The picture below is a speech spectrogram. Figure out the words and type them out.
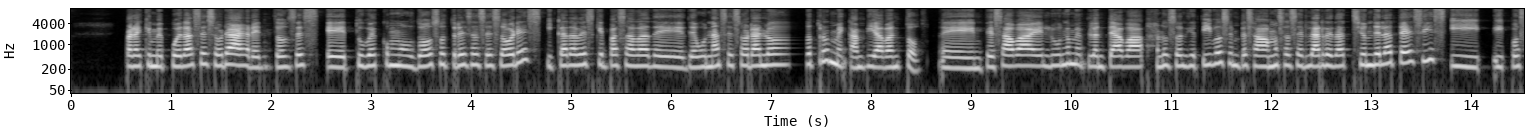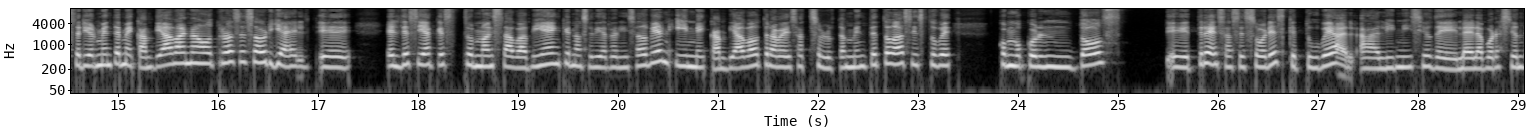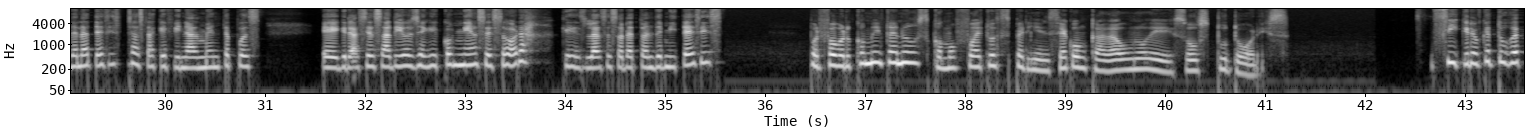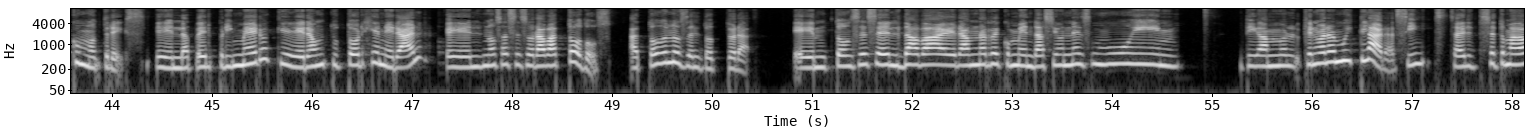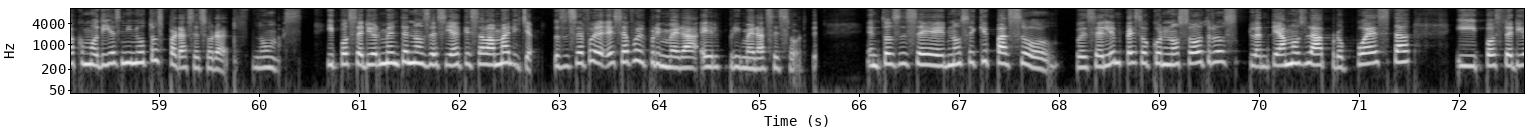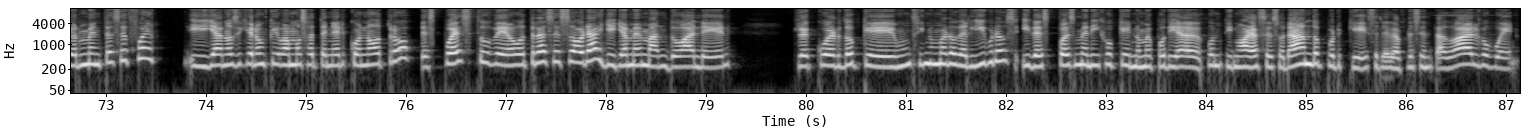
para que me pueda asesorar. Entonces eh, tuve como dos o tres asesores y cada vez que pasaba de, un asesor al otro me cambiaban todo. Eh, empezaba el uno, me planteaba los objetivos, empezábamos a hacer la redacción de la tesis y, posteriormente me cambiaban a otro asesor y a él eh, él decía que esto no estaba bien, que no se había realizado bien y me cambiaba otra vez absolutamente todo. Así estuve como con dos, eh, tres asesores que tuve al, inicio de la elaboración de la tesis hasta que finalmente, pues, eh, gracias a Dios llegué con mi asesora, que es la asesora actual de mi tesis. Por favor, coméntanos cómo fue tu experiencia con cada uno de esos tutores. Sí, creo que tuve como tres. El, el, primero, que era un tutor general, él nos asesoraba a todos, a todos los del doctorado. Entonces él daba, eran unas recomendaciones muy, digamos, que no eran muy claras, ¿sí? O sea, él se tomaba como 10 minutos para asesorarnos, no más. Y posteriormente nos decía que estaba mal y ya. Entonces ese fue, ese fue el, primera, el primer asesor. Entonces, eh, no sé qué pasó. Pues él empezó con nosotros, planteamos la propuesta, y posteriormente se fue. Y ya nos dijeron que íbamos a tener con otro. Después tuve otra asesora y ella me mandó a leer, recuerdo que un sinnúmero de libros y después me dijo que no me podía continuar asesorando porque se le había presentado algo, bueno.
